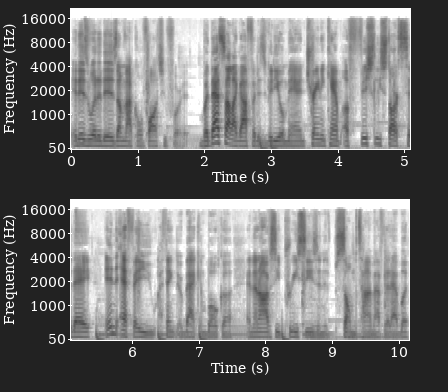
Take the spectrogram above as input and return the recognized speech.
it is what it is. I'm not gonna fault you for it. But that's all I got for this video, man. Training camp officially starts today in FAU. I think they're back in Boca, and then obviously preseason is sometime after that. But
